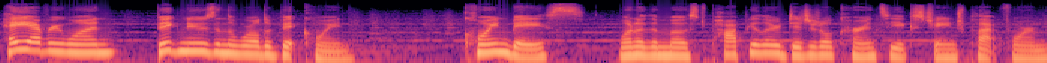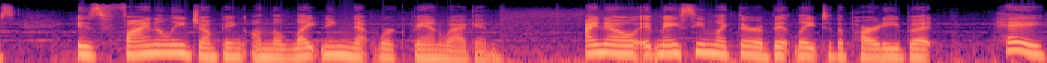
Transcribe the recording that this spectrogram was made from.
Hey everyone! Big news in the world of Bitcoin. Coinbase, one of the most popular digital currency exchange platforms, is finally jumping on the Lightning Network bandwagon. I know it may seem like they're a bit late to the party, but hey,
